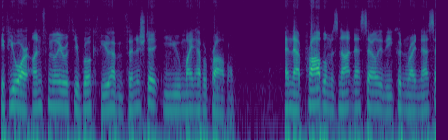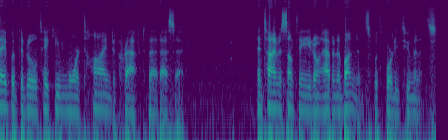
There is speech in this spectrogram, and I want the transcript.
If you are unfamiliar with your book, if you haven't finished it, you might have a problem. And that problem is not necessarily that you couldn't write an essay, but that it will take you more time to craft that essay. And time is something you don't have in abundance with 42 minutes.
